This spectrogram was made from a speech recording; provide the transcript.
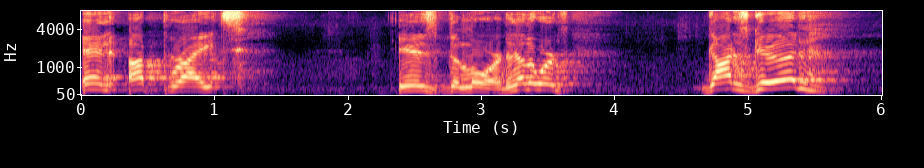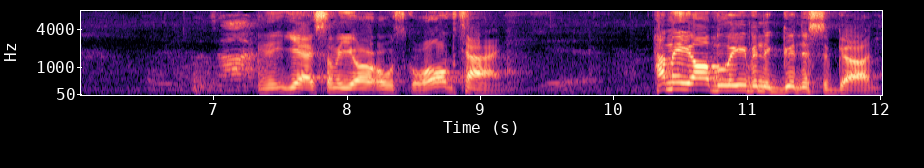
and upright is the Lord. In other words, God is good. Yeah, some of you are old school, all the time. How many of y'all believe in the goodness of God?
